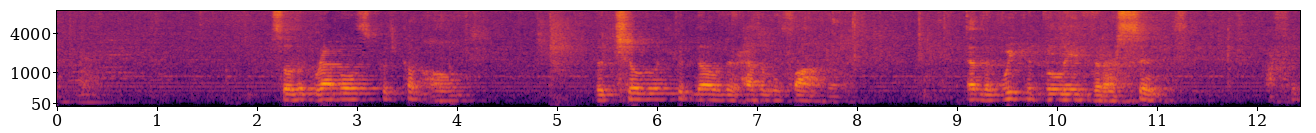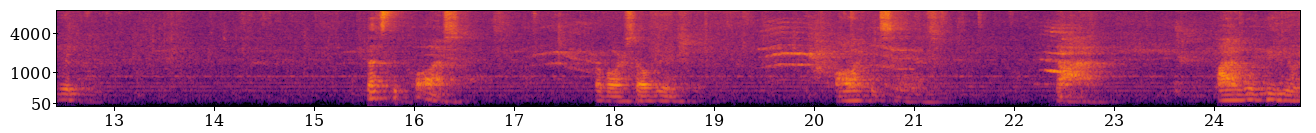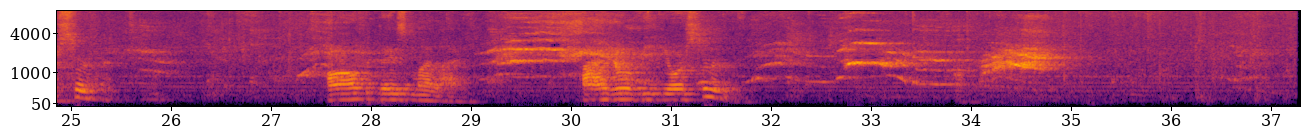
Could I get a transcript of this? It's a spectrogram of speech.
so that rebels could come home, that children could know their Heavenly Father, and that we could believe that our sins are forgiven. That's the cost of our salvation. All I can say is, God, I will be your servant all the days of my life. I will be your servant.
